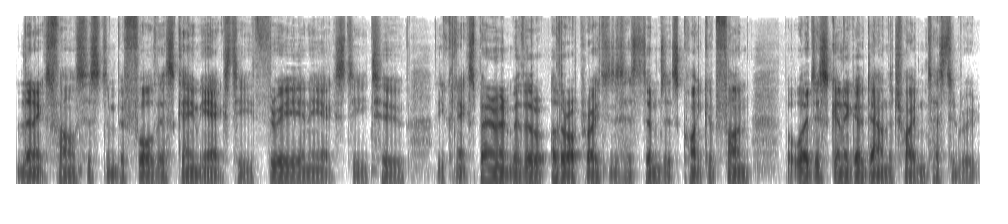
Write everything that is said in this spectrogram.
Linux file system. Before this came ext3 and ext2. You can experiment with other operating systems, it's quite good fun, but we're just going to go down the tried and tested route.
